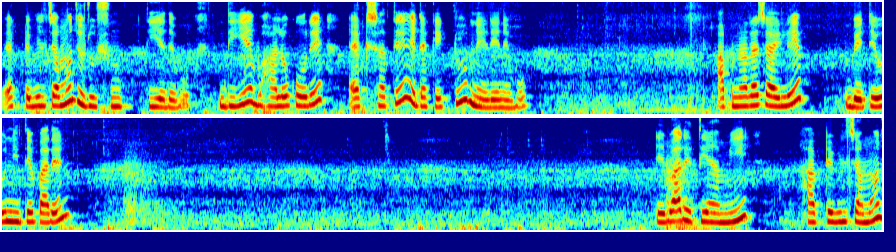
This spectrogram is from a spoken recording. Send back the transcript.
এক টেবিল চামচ রসুন দিয়ে দেব। দিয়ে ভালো করে একসাথে এটাকে একটু নেড়ে নেব। আপনারা চাইলে বেটেও নিতে পারেন। এবার এতে আমি হাফ টেবিল চামচ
